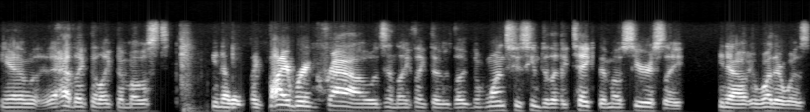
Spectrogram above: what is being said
you know, it had like the like the most, you know, like vibrant crowds and like like the like the ones who seem to like take them most seriously, you know, whether it was,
